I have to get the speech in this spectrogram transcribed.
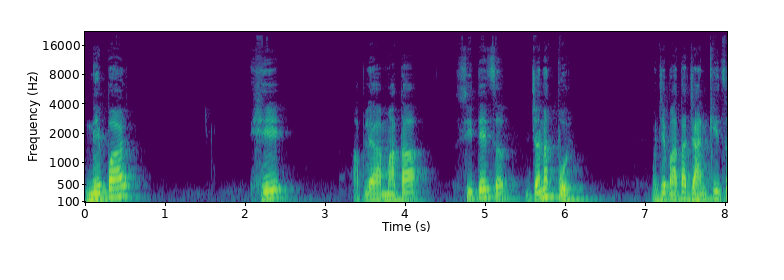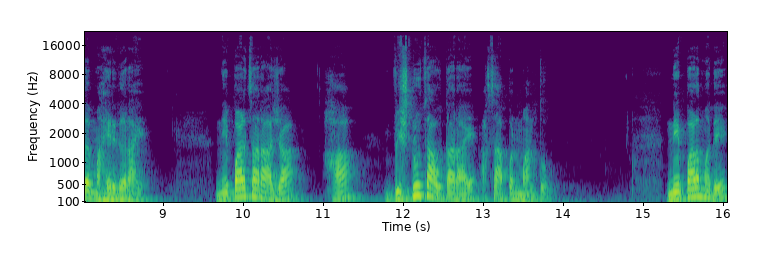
नेपाळ हे आपल्या माता सीतेचं जनकपूर म्हणजे माता जानकीचं माहेरघर आहे. नेपाळचा राजा हा विष्णूचा अवतार आहे असं आपण मानतो. नेपाळमध्ये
